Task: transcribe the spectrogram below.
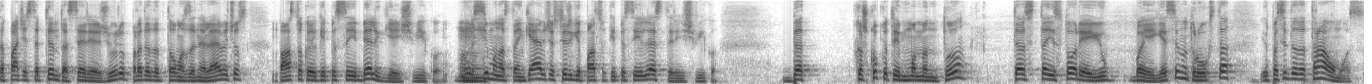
tą pačią septintą seriją žiūriu, pradeda Tomas Danilevičius, pasakoja, kaip jisai į Belgiją išvyko. Mm. Ir Simonas Tankievičius irgi pasakoja, kaip jisai į Lesterį išvyko. Bet kažkokiu tai momentu tas, ta istorija jų baigėsi, nutrūksta ir prasideda traumos.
